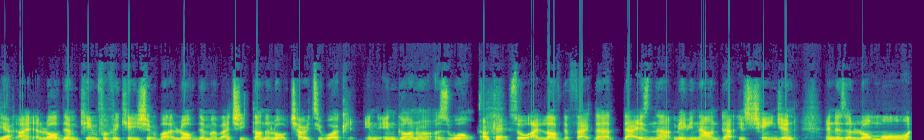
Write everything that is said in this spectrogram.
Yeah. I, a lot of them came for vacation, but a lot of them have actually done a lot of charity work in, in Ghana as well. okay, So I love the fact that that is now maybe now that is changing, and there's a lot more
